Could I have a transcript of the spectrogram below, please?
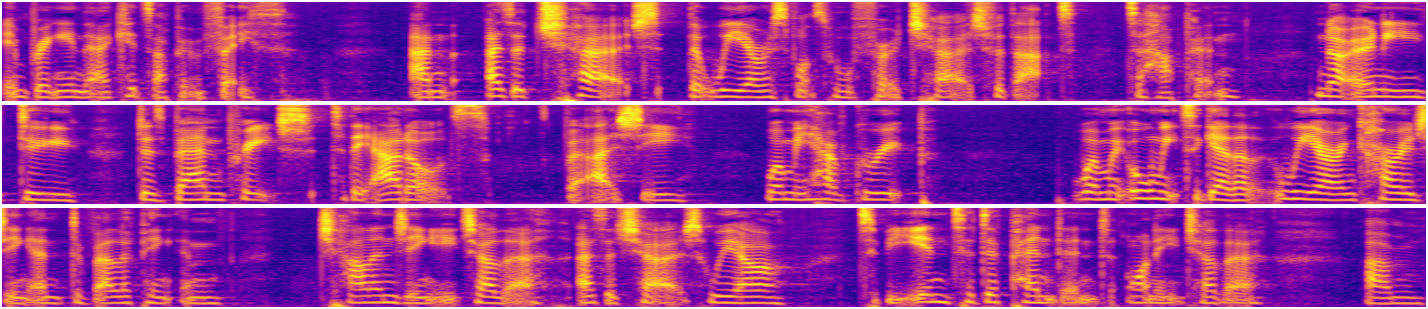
in bringing their kids up in faith. And as a church, that we are responsible for a church for that to happen. Not only do does Ben preach to the adults, but actually when we have group, when we all meet together, we are encouraging and developing and challenging each other as a church. We are to be interdependent on each other. Um,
